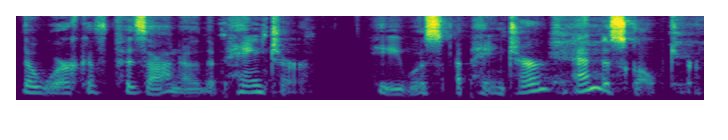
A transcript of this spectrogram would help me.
the work of Pisano the painter. He was a painter and a sculptor.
